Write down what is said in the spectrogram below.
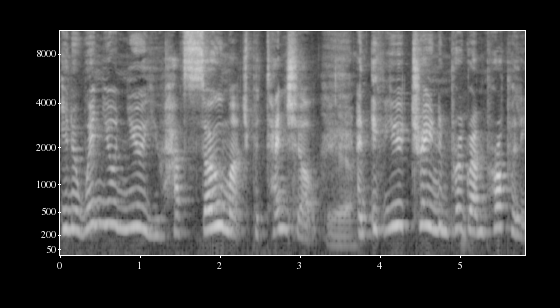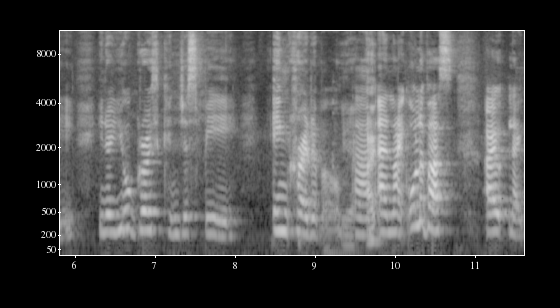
you know, when you're new, you have so much potential. Yeah. And if you train and program properly, you know, your growth can just be incredible. Yeah. Um, I, and like all of us, I like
